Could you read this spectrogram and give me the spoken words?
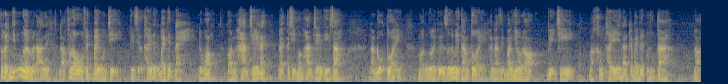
tức là những người mà đã gì? Đã follow fanpage của chị thì sẽ thấy được cái bài viết này đúng không? Còn hạn chế này. Đấy, anh chị bấm hạn chế thì sao? Là độ tuổi mọi người dưới 18 tuổi hay là gì bao nhiêu đó vị trí mà không thấy là cái bài viết của chúng ta. Đó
